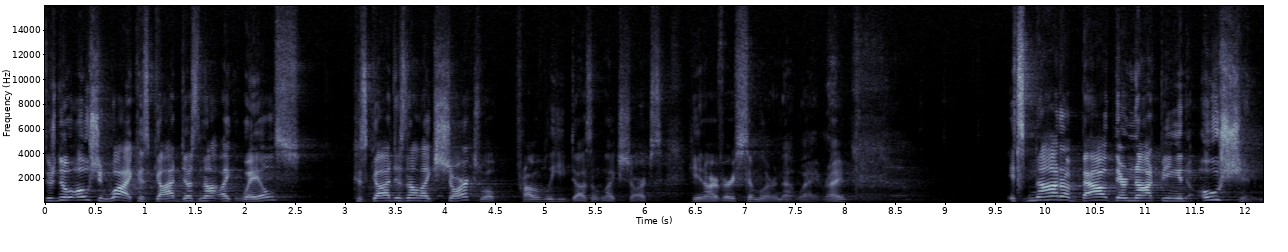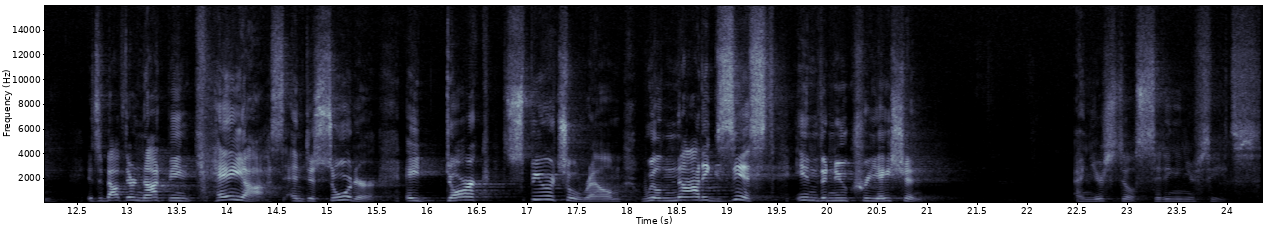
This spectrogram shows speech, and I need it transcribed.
There's no ocean. Why? Because God does not like whales? Because God does not like sharks? Well, probably He doesn't like sharks. He and I are very similar in that way, right? It's not about there not being an ocean. It's about there not being chaos and disorder. A dark spiritual realm will not exist in the new creation. And you're still sitting in your seats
